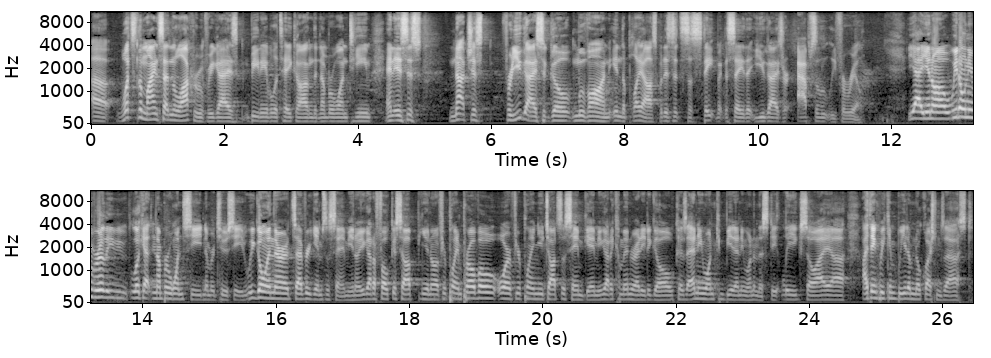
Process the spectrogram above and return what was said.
Uh, what's the mindset in the locker room for you guys being able to take on the number one team? And is this not just for you guys to go move on in the playoffs, but is it a statement to say that you guys are absolutely for real? Yeah, you know, we don't even really look at number one seed, number two seed. We go in there; it's every game's the same. You know, you got to focus up. You know, if you're playing Provo or if you're playing Utah, it's the same game. You got to come in ready to go because anyone can beat anyone in the state league. So I, uh, I think we can beat them, no questions asked.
